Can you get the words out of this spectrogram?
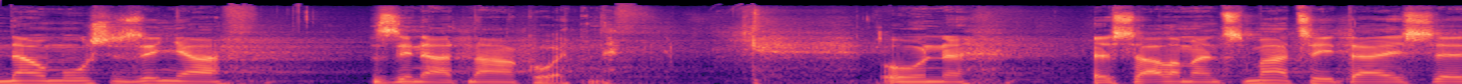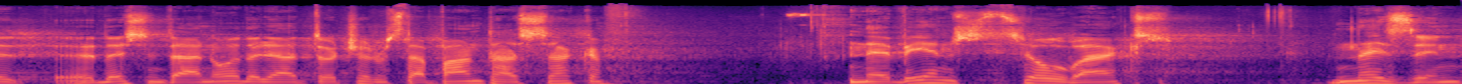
nav mūsu ziņā zināt nākotni. Un Salamans mācītājs 10. nodaļā, 14. pantā saka, neviens cilvēks nezina,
